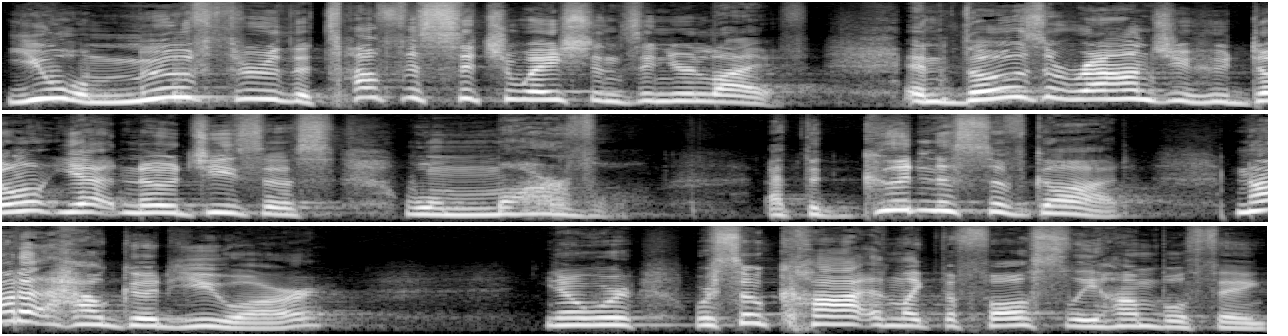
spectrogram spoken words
you will move through the toughest situations in your life. And those around you who don't yet know Jesus will marvel at the goodness of God, not at how good you are. You know, we're, we're so caught in like the falsely humble thing.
